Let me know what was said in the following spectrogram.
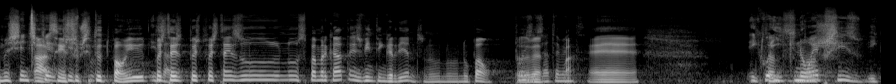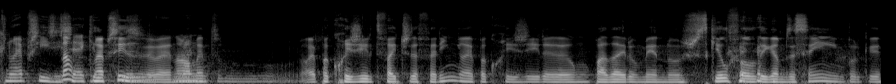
mas sentes Ah, que, sim, que substituto de pão. E depois Exato. tens, depois, depois tens o, no supermercado tens 20 ingredientes no, no, no pão. Pois, exatamente. É, E, Portanto, e que não é nós- preciso, e que não é preciso. Isso Não, é não é preciso. que- é, não normalmente ou é para corrigir defeitos da farinha, ou é para corrigir eh, um padeiro menos skillful, digamos assim, porque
